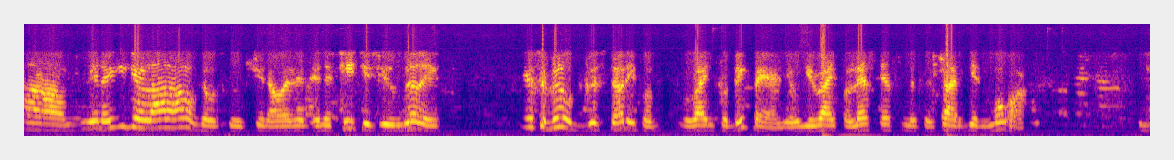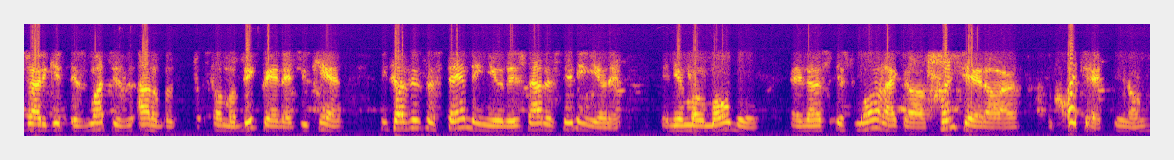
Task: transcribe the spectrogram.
Um, you know, you get a lot out of those groups, you know, and it, and it teaches you really. It's a real good study for writing for big band. You know, you write for less instruments and try to get more. You try to get as much as out of a, from a big band as you can because it's a standing unit. It's not a sitting unit, and you're more mobile. And uh, it's more like a quintet or a quartet, you know.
